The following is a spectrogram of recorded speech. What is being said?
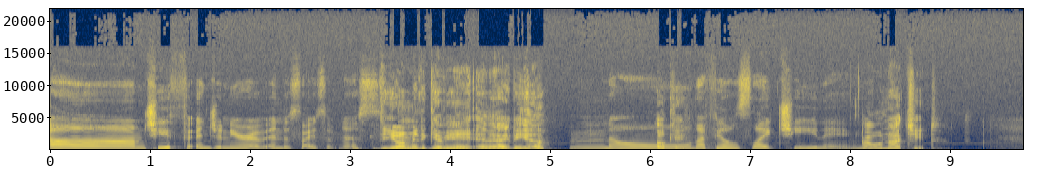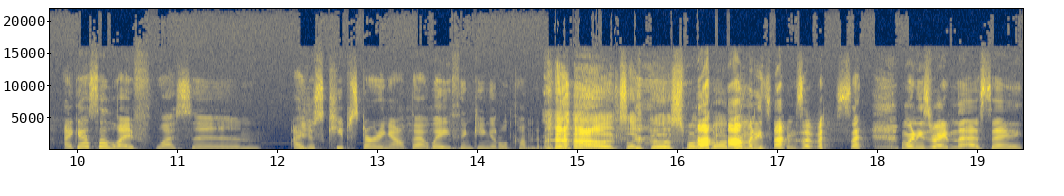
Um, chief engineer of indecisiveness. Do you want me to give you an idea? No, Okay. that feels like cheating. I will not cheat. I guess a life lesson. I just keep starting out that way, thinking it'll come to me. it's like the SpongeBob. How meme. many times have I said when he's writing the essay?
